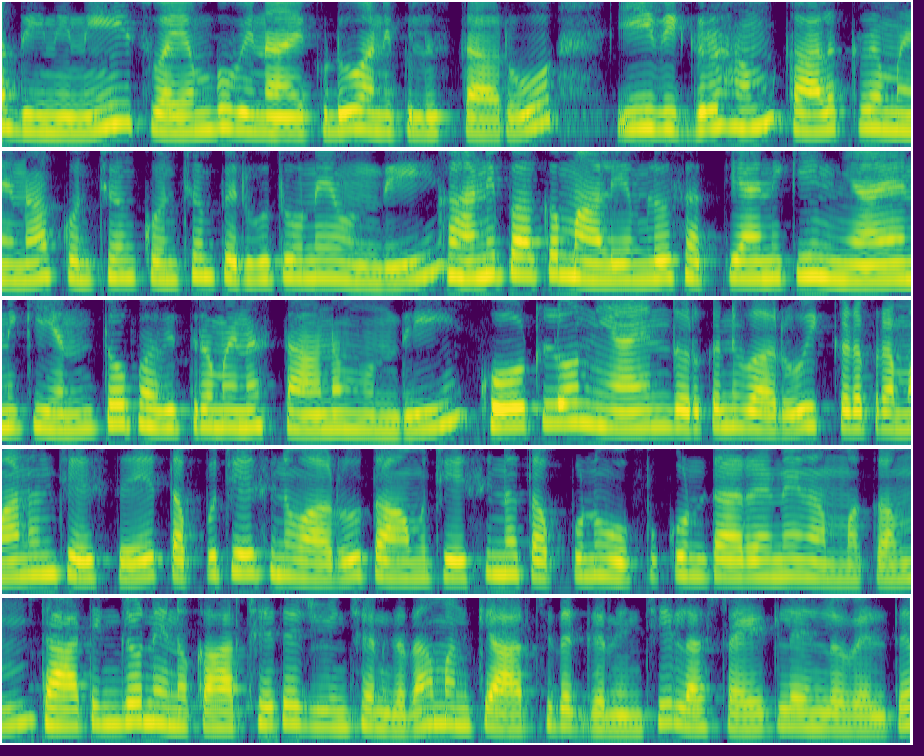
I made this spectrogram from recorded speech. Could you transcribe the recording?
దీనిని స్వయంభు వినాయకుడు అని పిలుస్తారు. ఈ విగ్రహం కాలక్రమేణా కొంచెం కొంచెం పెరుగుతూనే ఉంది. కాణిపాకం ఆలయంలో సత్యానికి న్యాయానికి ఎంతో పవిత్రమైన స్థానం ఉంది. కోర్టులో న్యాయం దొరకని వారు ఇక్కడ ప్రమాణం చేస్తే తప్పు చేసిన వారు తాము చేసిన తప్పును ఒప్పుకుంటారనే నమ్మకం. స్టార్టింగ్లో నేను ఒక ఆర్చ్ అయితే చూపించాను కదా మనకి ఆర్చి దగ్గర నుంచి ఇలా స్ట్రైట్ లైన్లో వెళ్తే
